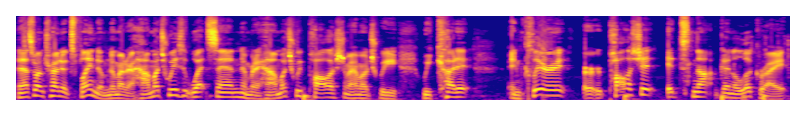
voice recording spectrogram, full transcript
and that's what i'm trying to explain to him no matter how much we wet sand no matter how much we polish no matter how much we we cut it and clear it or polish it it's not going to look right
